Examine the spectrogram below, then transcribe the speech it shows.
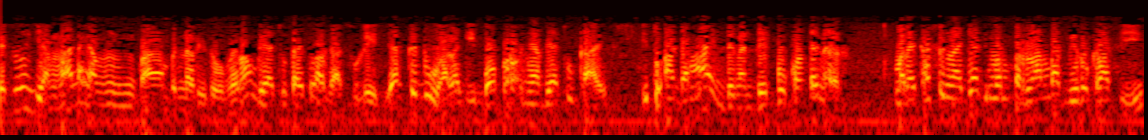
Itu yang mana yang ah, benar itu? Memang bea cukai itu agak sulit. Yang kedua lagi, bobroknya bea cukai itu ada main dengan depo kontainer. Mereka sengaja memperlambat birokrasi.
